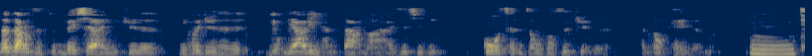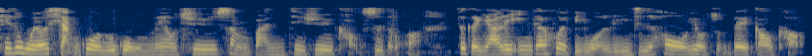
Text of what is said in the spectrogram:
那这样子准备下来，你觉得你会觉得有压力很大吗？还是其实过程中都是觉得很 OK 的？嗯，其实我有想过，如果我没有去上班继续考试的话，这个压力应该会比我离职后又准备高考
